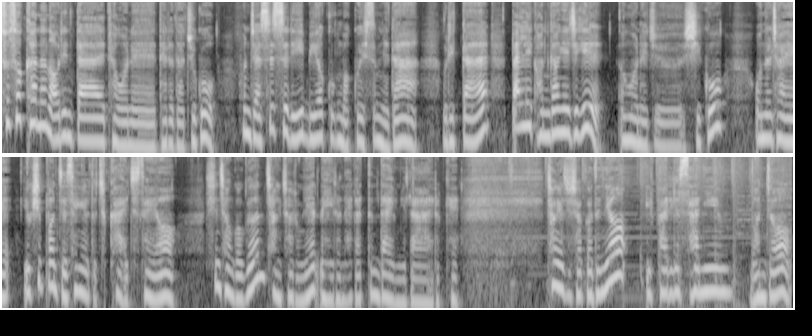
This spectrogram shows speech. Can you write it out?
투석하는 어린 딸 병원에 데려다 주고 혼자 쓸쓸히 미역국 먹고 있습니다. 우리 딸 빨리 건강해지길 응원해 주시고 오늘 저의 60번째 생일도 축하해 주세요. 신청곡은 장철웅의 내일은 해가 뜬다입니다. 이렇게 청해 주셨거든요. 2814님 먼저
